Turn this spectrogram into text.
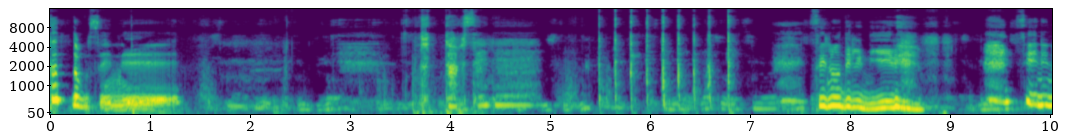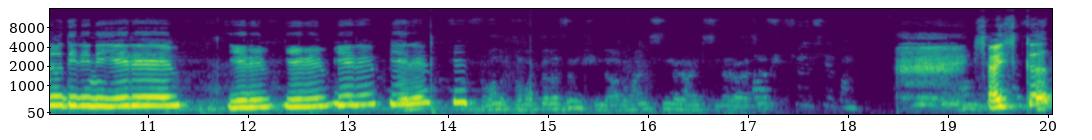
Tuttum seni. Tuttum seni. Senin o dilini yerim. Senin o dilini yerim. Yerim, yerim, yerim, yerim, yerim. Oğlum tabaklar hazır mı şimdi abi? Hangisinden hangisinden vereceğiz? Şaşkın,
